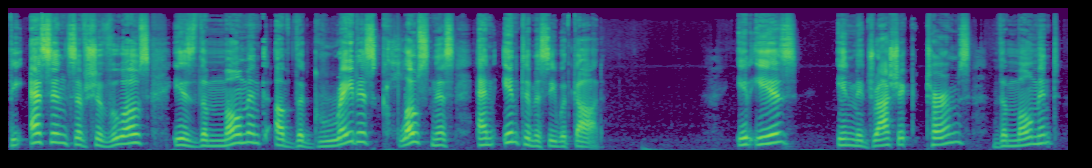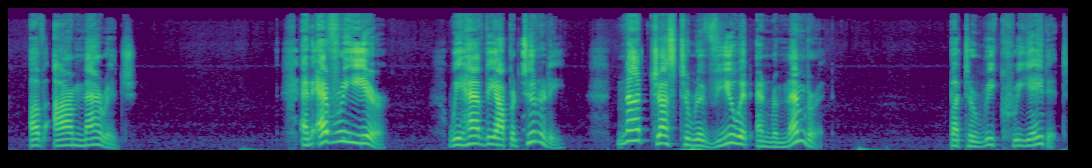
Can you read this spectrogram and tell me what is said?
The essence of Shavuos is the moment of the greatest closeness and intimacy with God. It is, in Midrashic terms, the moment of our marriage. And every year, we have the opportunity not just to review it and remember it, but to recreate it,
